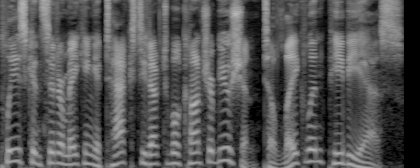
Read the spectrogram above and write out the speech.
please consider making a tax-deductible contribution to Lakeland PBS.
